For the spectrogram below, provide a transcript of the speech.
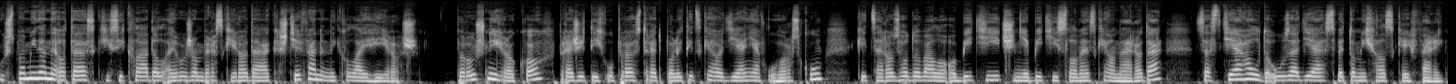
Spomínané otázky si kládol aj ružomberský rodák Štefan Nikolaj Hýroš. Po rušných rokoch, prežitých uprostred politického diania v Uhorsku, keď sa rozhodovalo o bytí či nebytí slovenského národa, sa stiahol do úzadia Svetomichalskej fary.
